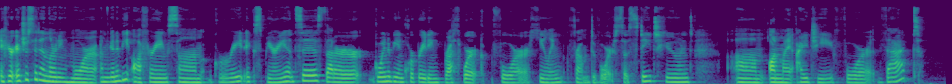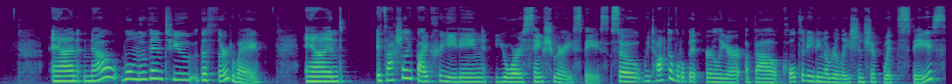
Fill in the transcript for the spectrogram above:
If you're interested in learning more, I'm going to be offering some great experiences that are going to be incorporating breath work for healing from divorce. So stay tuned um, on my IG for that. And now we'll move into the third way. And it's actually by creating your sanctuary space. So, we talked a little bit earlier about cultivating a relationship with space,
